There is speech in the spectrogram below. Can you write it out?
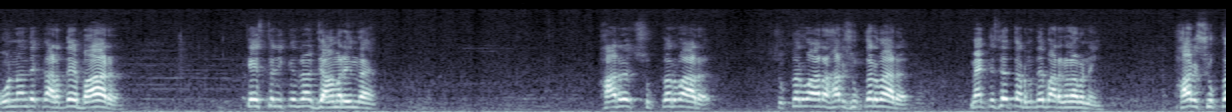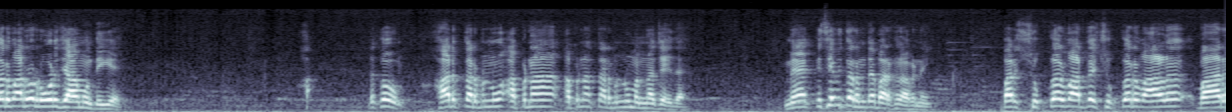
ਉਹਨਾਂ ਦੇ ਘਰ ਦੇ ਬਾਹਰ ਕਿਸ ਤਰੀਕੇ ਨਾਲ ਜਾਮ ਰਹਿੰਦਾ ਹੈ? ਹਰ ਸ਼ੁੱਕਰਵਾਰ ਸ਼ੁੱਕਰਵਾਰ, ਹਰ ਸ਼ੁੱਕਰਵਾਰ ਮੈਂ ਕਿਸੇ ਧਰਮ ਦੇ ਬਾਰਗਲਾ ਨਹੀਂ ਹਰ ਸ਼ੁੱਕਰਵਾਰ ਉਹ ਰੋਡ ਜਾਮ ਹੁੰਦੀ ਹੈ। ਦੇਖੋ, ਹਰ ਧਰਮ ਨੂੰ ਆਪਣਾ ਆਪਣਾ ਧਰਮ ਨੂੰ ਮੰਨਣਾ ਚਾਹੀਦਾ ਮੈਂ ਕਿਸੇ ਵੀ ਧਰਮ ਦੇ ਬਰਖਲਾਫ ਨਹੀਂ ਪਰ ਸ਼ੁੱਕਰਵਾਰ ਦੇ ਸ਼ੁੱਕਰਵਾਰ, ਵਾਰ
